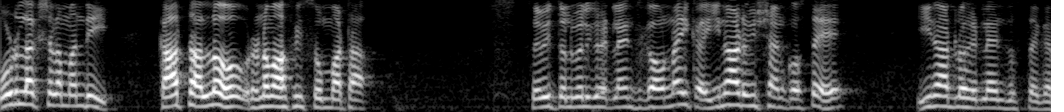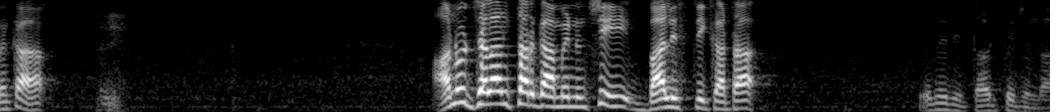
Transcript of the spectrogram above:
మూడు లక్షల మంది ఖాతాల్లో రుణమాఫీ సొమ్మట. సో ఇవి తొలి హెడ్లైన్స్గా ఉన్నాయి. ఇక ఈనాడు విషయానికి వస్తే ఈనాడులో హెడ్లైన్స్ వస్తే కనుక అను జలంతర్గామి నుంచి బాలిస్టిక్ అట ఏది థర్డ్ పేజ్ ఉందా?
